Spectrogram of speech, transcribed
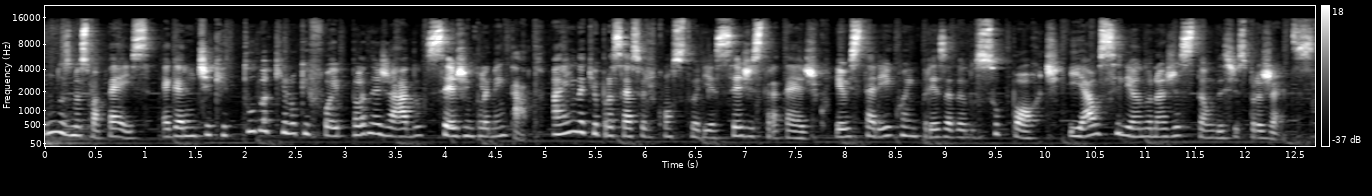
Um dos meus papéis é garantir que tudo aquilo que foi planejado seja implementado. Ainda que o processo de consultoria seja estratégico, eu estarei com a empresa dando suporte e auxiliando na gestão destes projetos.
